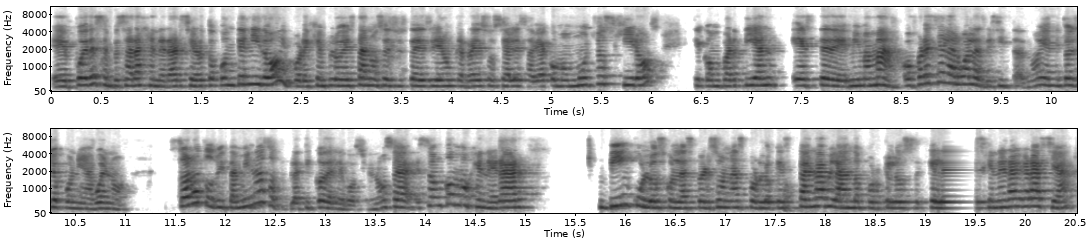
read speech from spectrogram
eh, puedes empezar a generar cierto contenido y, por ejemplo, esta, no sé si ustedes vieron que en redes sociales había como muchos giros que compartían este de mi mamá, ofrécele algo a las visitas, ¿no? Y entonces yo ponía, bueno, ¿solo tus vitaminas o te platico del negocio, ¿no? O sea, son como generar vínculos con las personas por lo que están hablando, porque los que les genera gracia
